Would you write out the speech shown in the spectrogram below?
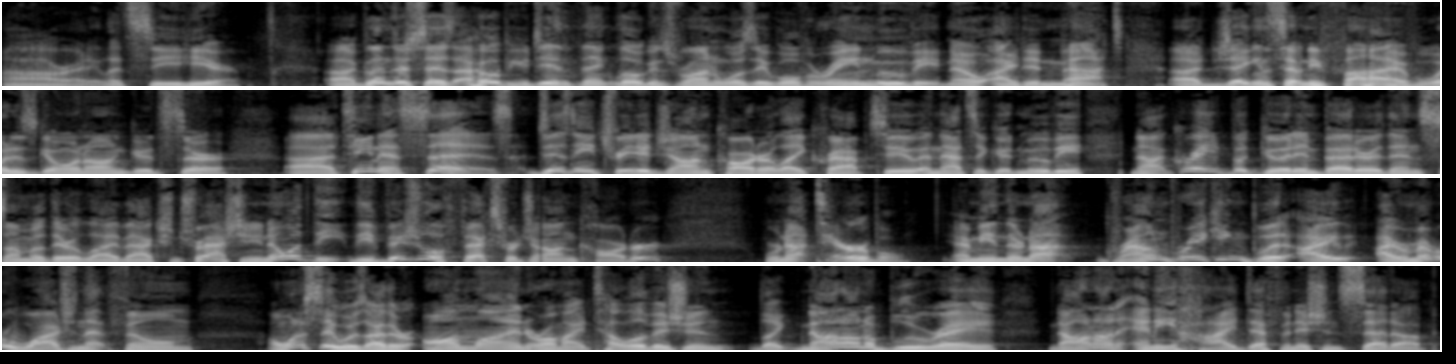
Alrighty, let's see here. Uh, says, I hope you didn't think Logan's Run was a Wolverine movie. No, I did not. Uh, Jagan75, what is going on, good sir? Uh, Tina says, Disney treated John Carter like crap too, and that's a good movie. Not great, but good and better than some of their live action trash. And you know what? The, the visual effects for John Carter were not terrible. I mean, they're not groundbreaking, but I, I remember watching that film. I want to say it was either online or on my television, like not on a Blu ray, not on any high definition setup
